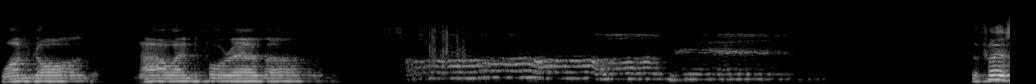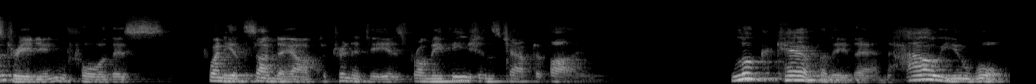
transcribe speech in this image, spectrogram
one God, now and forever. Amen. The first reading for this 20th Sunday after Trinity is from Ephesians chapter 5. Look carefully then how you walk,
